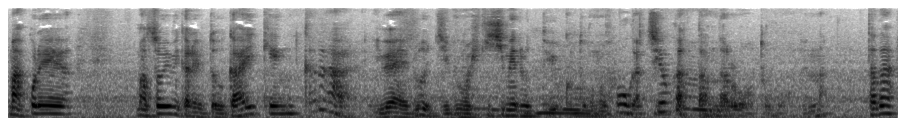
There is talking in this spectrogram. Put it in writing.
まあこれまあ、そういう意味から言うと外見からいわゆる自分を引き締めるっていうことの方が強かったんだろうと思うねんな。ただ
